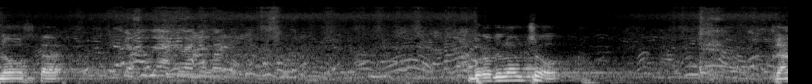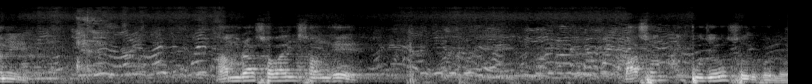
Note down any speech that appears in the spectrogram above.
নমস্কার। বরদলাল চক গ্রামে। আমরা সবাই সঙ্গে বাসন্তী পুজো শুরু হলো।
